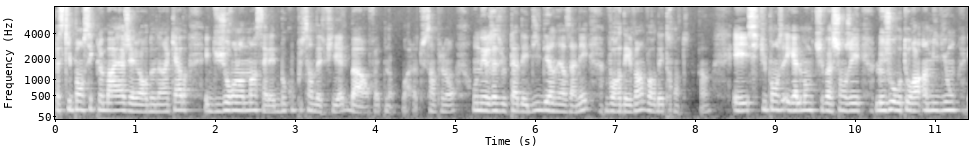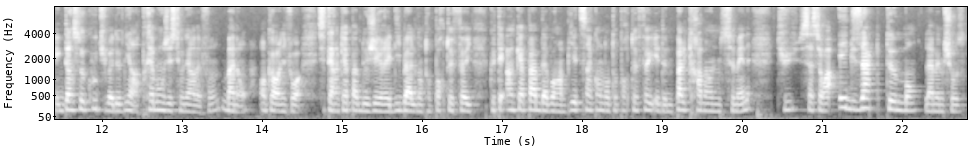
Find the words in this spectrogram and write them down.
parce qu'ils pensaient que le mariage allait leur donner un cadre et que du jour au lendemain, ça allait être beaucoup plus simple d'être fidèle. Bah, en fait, non. Voilà, tout simplement. On est le résultat des 10 dernières années, voire des 20, voire des 30. Hein. Et si tu penses également que tu vas changer le jour où tu auras un million et que d'un seul coup, tu vas devenir un très bon gestionnaire de fonds Bah non, encore une fois, si tu incapable de gérer 10 balles dans ton portefeuille, que tu es incapable d'avoir un billet de 50 dans ton portefeuille et de ne pas le cramer en une semaine, tu, ça sera exactement la même chose.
